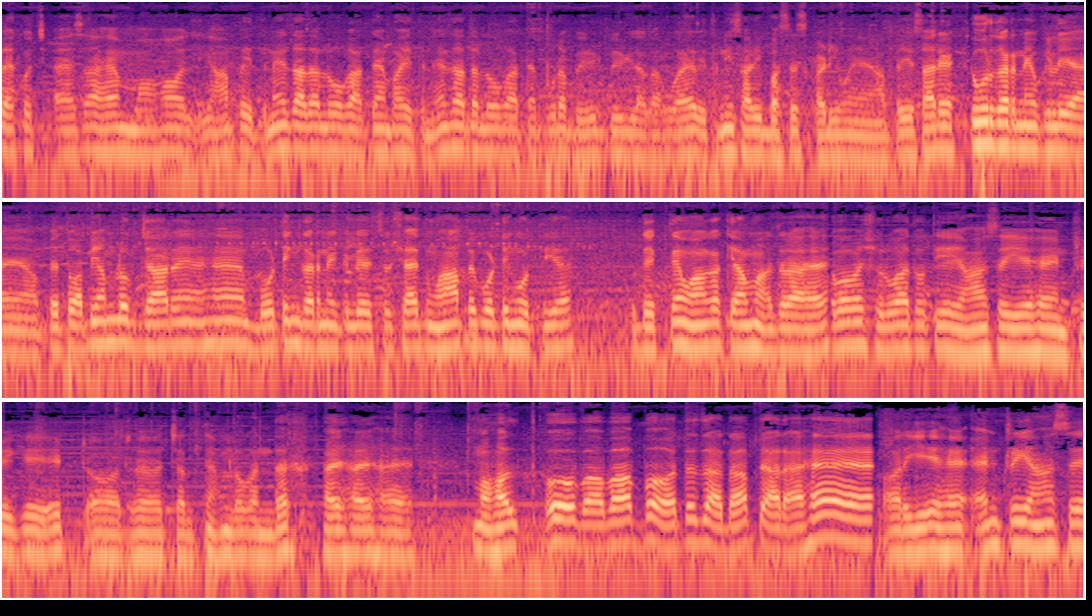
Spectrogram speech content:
पे कुछ ऐसा है माहौल. यहाँ पे इतने ज़्यादा लोग आते हैं भाई इतने ज़्यादा लोग आते हैं. पूरा भीड़ भीड़ लगा हुआ है. इतनी सारी बसेस खड़ी हुई हैं यहाँ पे. ये सारे टूर करने के लिए आए हैं यहाँ पे. तो अभी हम लोग जा रहे हैं बोटिंग करने के लिए. तो शायद वहाँ पे बोटिंग होती है. तो देखते हैं वहाँ का क्या माजरा है. तो बाबा शुरुआत होती है यहाँ से. ये है एंट्री गेट और चलते हैं हम लोग अंदर. हाय हाय हाय. माहौल तो बाबा बहुत ज़्यादा प्यारा है। और ये है एंट्री यहाँ से।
